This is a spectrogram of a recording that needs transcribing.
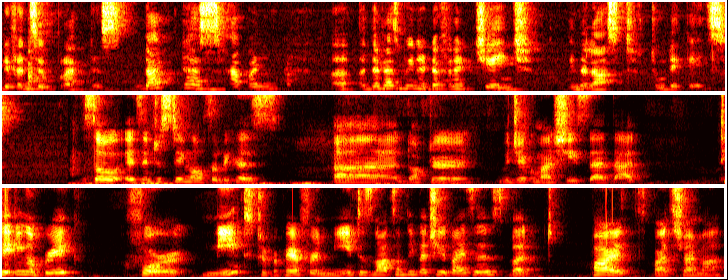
defensive practice that has happened uh, that has been a definite change in the last two decades So it's interesting also because uh, Dr. Vijay Kumar she said that taking a break for NEET to prepare for NEET is not something that she advises, but Parth, Parth Sharma,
